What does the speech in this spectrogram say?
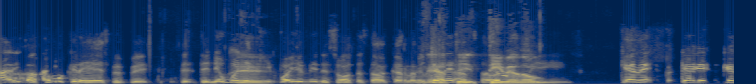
Ah, ¿Cómo crees, Pepe? tenía un buen eh, equipo ahí en Minnesota, estaba Carla Tenía Tíbedo. ¿Qué, qué, qué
